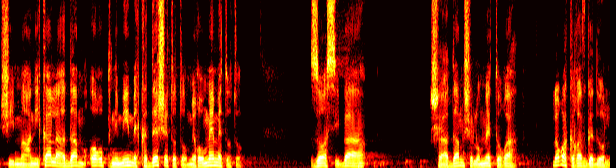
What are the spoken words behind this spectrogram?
שהיא מעניקה לאדם אור פנימי, מקדשת אותו, מרוממת אותו. זו הסיבה שהאדם שלומד תורה, לא רק רב גדול,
